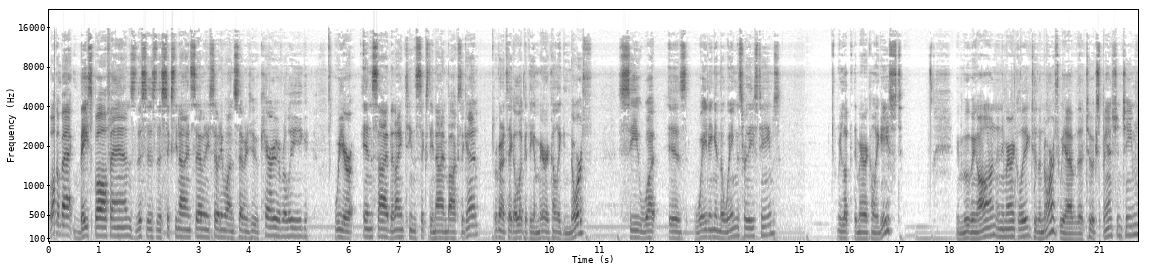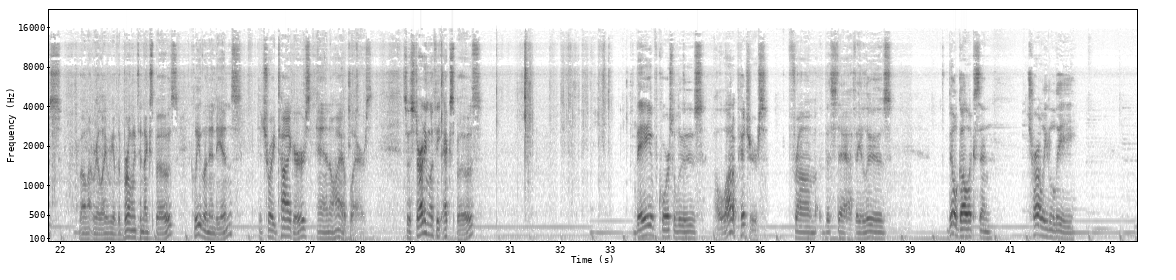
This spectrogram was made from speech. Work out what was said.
Welcome back, baseball fans. This is the 69, 70, 71, 72 Carryover League. We are inside the 1969 box again. We're going to take a look at the American League North, see what is waiting in the wings for these teams. We looked at the American League East. We're moving on in the American League to the North. We have the two expansion teams. Well, not really. We have the Burlington Expos, Cleveland Indians, Detroit Tigers, and Ohio Players. So starting with the Expos, they of course will lose a lot of pitchers from the staff. They lose Bill Gullickson, Charlie Lee,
